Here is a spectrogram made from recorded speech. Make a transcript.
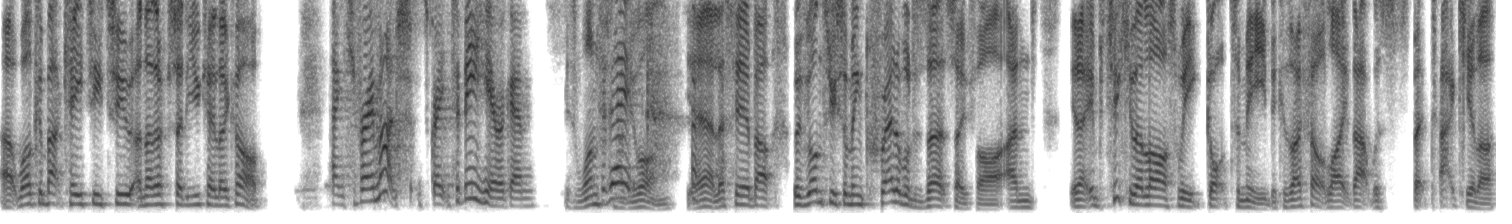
Uh, welcome back, Katie, to another episode of UK Low Carb. Thank you very much. It's great to be here again. It's wonderful Today. to have you on. Yeah, let's hear about. We've gone through some incredible desserts so far, and you know, in particular, last week got to me because I felt like that was spectacular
